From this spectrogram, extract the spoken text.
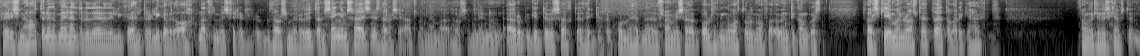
hverju sína hátun einhvern veginn heldur, þeir eru líka, heldur líka verið að opna allir fyrir þá sem eru utan senginsvæðisins, það er að segja allar nema þá sem er innan Európa getur við sagt, þeir geta komið hérna framvísa bólflutningavotturum og undirgangast tvær skimanur og allt þetta, þetta var ekki hægt þangarlega fyrir skemmstum.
